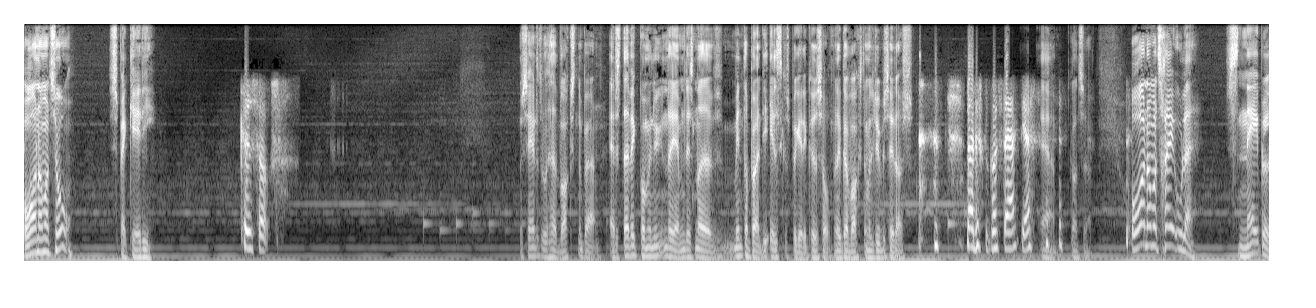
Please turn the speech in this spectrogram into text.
Ord nummer to. Spaghetti. Kødsovs. Nu sagde du, du havde voksne børn. Er det stadigvæk på menuen derhjemme? Det er sådan noget, mindre børn, de elsker spaghetti kødsovs, men det gør voksne vel dybest set også. Når det skal gå stærkt, ja. Ja, godt så. Ord nummer tre, Ulla. Snabel.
